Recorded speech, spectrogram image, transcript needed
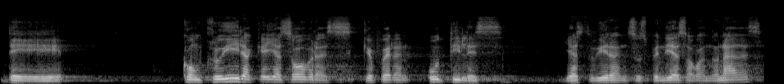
de concluir aquellas obras que fueran útiles, ya estuvieran suspendidas o abandonadas,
